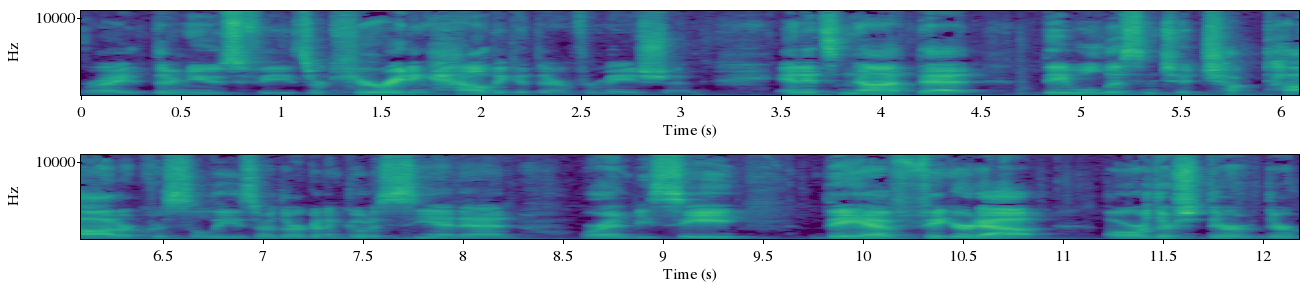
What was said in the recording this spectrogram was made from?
right, their news feeds. They're curating how they get their information, and it's not that they will listen to Chuck Todd or Chris Cillizza or they're going to go to CNN or NBC. They have figured out, or they're they're they're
